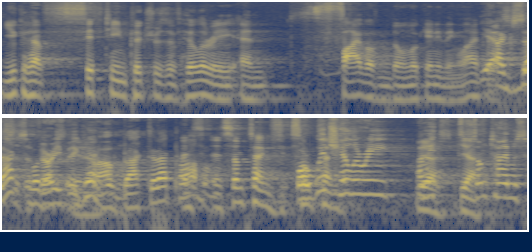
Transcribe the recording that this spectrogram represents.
you could have 15 pictures of Hillary, and five of them don't look anything like her. Yes, this exactly. is a Well, very that's- big again, problem. Back to that problem. and sometimes, Or which Hillary? I Yeah, mean, yeah. sometimes,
